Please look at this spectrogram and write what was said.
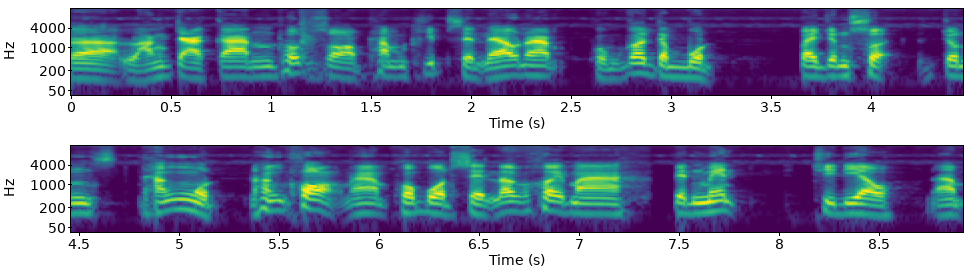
ก็หลังจากการทดสอบทำคลิปเสร็จแล้วนะครับ ผมก็จะบดไปจนสจนทั้งหมดทั้งคอกนะครับ พอบดเสร็จแล้วก็ค่อยมาเป็นเม็ดทีเดียวนะครับ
